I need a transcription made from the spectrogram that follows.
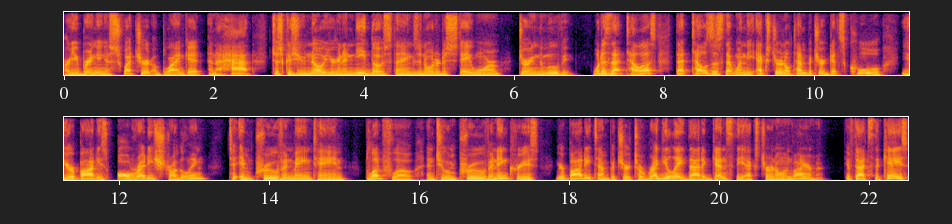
are you bringing a sweatshirt, a blanket, and a hat just because you know you're going to need those things in order to stay warm during the movie? What does that tell us? That tells us that when the external temperature gets cool, your body's already struggling to improve and maintain blood flow and to improve and increase your body temperature to regulate that against the external environment. If that's the case,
